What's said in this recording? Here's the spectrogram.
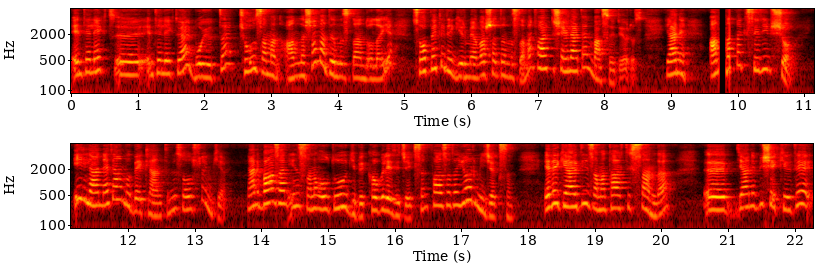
entelekt, e, entelektüel boyutta çoğu zaman anlaşamadığımızdan dolayı sohbete de girmeye başladığımız zaman farklı şeylerden bahsediyoruz. Yani anlatmak istediğim şu. İlla neden bu beklentimiz olsun ki? Yani bazen insanı olduğu gibi kabul edeceksin. Fazla da yormayacaksın. Eve geldiği zaman tartışsan da e, yani bir şekilde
